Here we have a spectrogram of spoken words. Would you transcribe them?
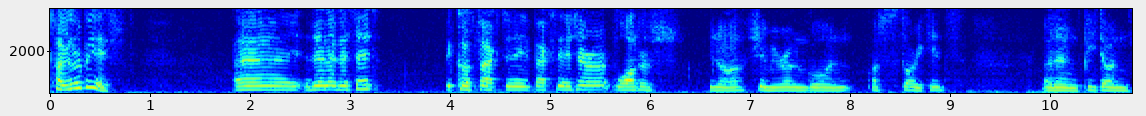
Tyler Bate. Uh, then, like I said, it cuts back to the backstage area. Walter's, you know, shimmy around going, What's the story, kids? And then Pete Dunne,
